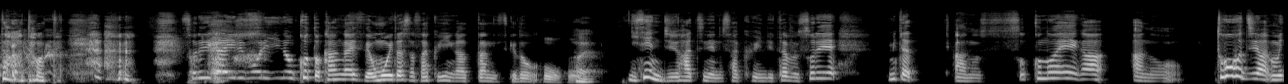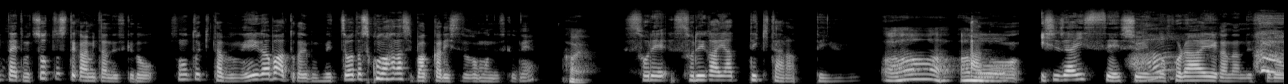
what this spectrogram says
たわと思って。それがいる森のこと考えてて思い出した作品があったんですけど、ほうほう。はい。2018年の作品で多分それ見た、あの、そ、この映画、あの、当時は見てないともちょっとしてから見たんですけど、その時多分映画バーとかでもめっちゃ私この話ばっかりしてたと思うんですけどね。はい。それ、それがやってきたらっていう。ああ、ああの、の、石田一世主演のホラー映画なんですけど、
